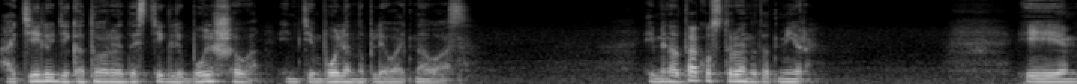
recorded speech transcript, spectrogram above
А те люди, которые достигли большего, им тем более наплевать на вас. Именно так устроен этот мир. И,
